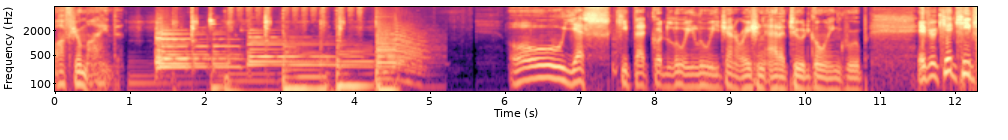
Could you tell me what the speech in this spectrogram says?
off your mind. Yes, keep that good Louie Louie generation attitude going, group. If your kid keeps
